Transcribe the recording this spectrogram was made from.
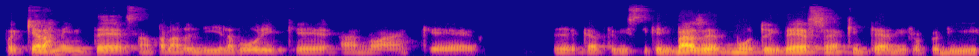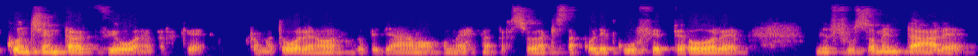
Poi chiaramente stiamo parlando di lavori che hanno anche delle caratteristiche di base molto diverse anche in termini proprio di concentrazione, perché il programmatore no, lo vediamo come una persona che sta con le cuffie per ore nel flusso mentale,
